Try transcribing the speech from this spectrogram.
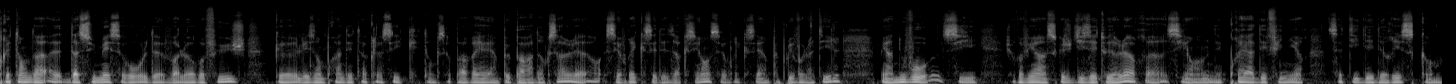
prétendent d'assumer ce rôle de valeur refuge que les emprunts d'État classiques. Donc ça paraît un peu paradoxal. C'est vrai que c'est des actions, c'est vrai que c'est un peu plus volatile. Mais à nouveau, si je reviens à ce que je disais tout à l'heure, euh, si on est prêt à définir cette idée de risque comme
